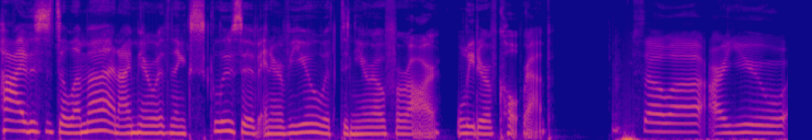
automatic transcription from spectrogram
Hi, this is Dilemma, and I'm here with an exclusive interview with Deniro Farrar, leader of Cult Rap. So, uh, are you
